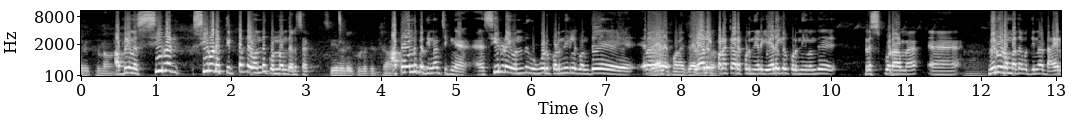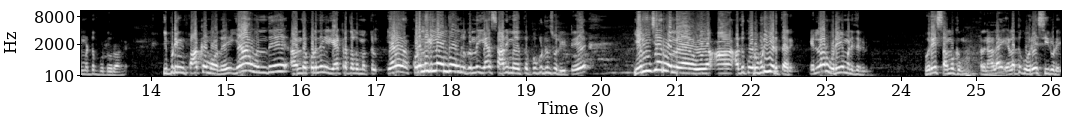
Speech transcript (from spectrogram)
இருக்கணும். அப்படி அந்த சீருடை சீருடை திட்டத்தை வந்து கொண்டு வந்தாரு சார். சீரடை அப்போ வந்து பாத்தீங்கன்னா வச்சுக்கோங்க சீருடை வந்து ஒவ்வொரு குழந்தைகளுக்கு வந்து ஏழை பணக்கார குழந்தைகள். ஏழைகள் குழந்தைகள் வந்து ட்ரெஸ் போடாம வெறும் தான் பாத்தீங்கன்னா டயர் மட்டும் போட்டு வருவாங்க. இப்படின்னு பார்க்கும்போது ஏன் வந்து அந்த குழந்தைகள் ஏற்றத்தாழ்வு மக்கள் ஏன் குழந்தைகள்லாம் வந்து உங்களுக்கு வந்து ஏன் சாதி மதத்தை புக்கட்டுன்னு சொல்லிட்டு எம்ஜிஆர் அந்த அதுக்கு ஒரு முடிவு எடுத்தாரு. எல்லாரும் ஒரே மனிதர்கள். ஒரே சமூகம். அதனால எல்லாத்துக்கும் ஒரே சீருடை.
